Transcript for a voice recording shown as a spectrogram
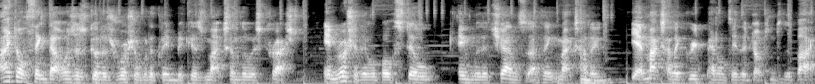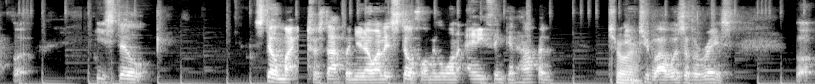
I don't think that was as good as Russia would have been because Max and Lewis crashed. In Russia, they were both still in with a chance. I think Max had a Mhm. yeah, Max had a grid penalty that dropped into the back, but he's still still Max Verstappen, you know, and it's still Formula One. Anything can happen sure. in two hours of a race, but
